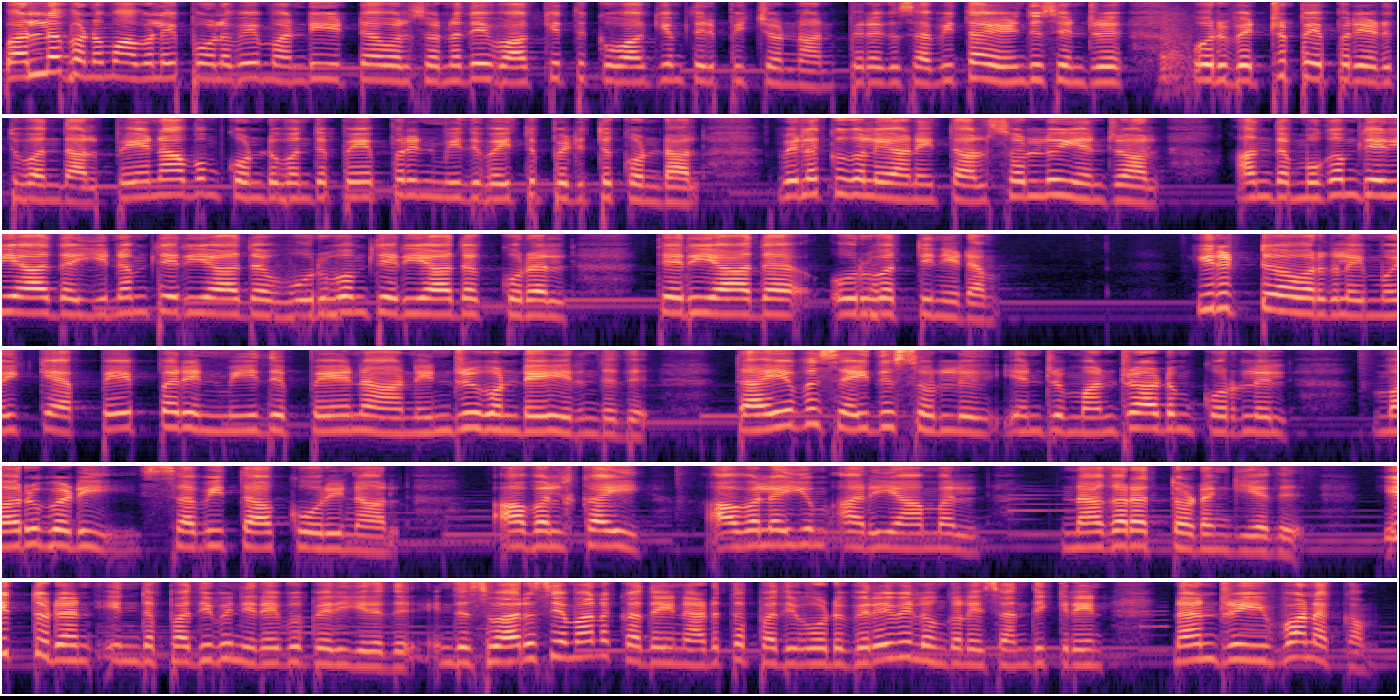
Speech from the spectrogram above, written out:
வல்லபனும் அவளைப் போலவே மண்டியிட்டு அவள் சொன்னதை வாக்கியத்துக்கு வாக்கியம் திருப்பிச் சொன்னான். பிறகு சவிதா எழுந்து சென்று ஒரு வெற்று பேப்பர் எடுத்து வந்தாள். பேனாவும் கொண்டு வந்து பேப்பரின் மீது வைத்து பிடித்து கொண்டாள். விளக்குகளை அணைத்தாள். சொல்லு என்றாள். அந்த முகம் தெரியாத இனம் தெரியாத உருவம் தெரியாத குரல் தெரியாத உருவத்தினிடம். இருட்டு அவர்களை மொய்க்க பேப்பரின் மீது பேனா நின்று கொண்டே இருந்தது. தயவு செய்து சொல்லு என்று மன்றாடும் குரலில் மறுபடி சவிதா கூறினாள் அவள் கை அவளையும் அறியாமல் நகரத் தொடங்கியது. இத்துடன் இந்த பதிவு நிறைவு பெறுகிறது. இந்த சுவாரஸ்யமான கதையின் அடுத்த பதிவோடு விரைவில் உங்களை சந்திக்கிறேன். நன்றி வணக்கம்.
